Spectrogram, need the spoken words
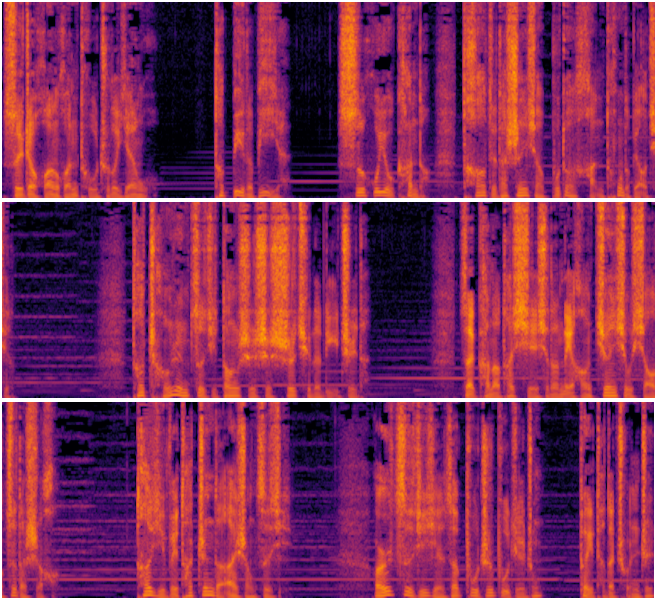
随着缓缓吐出的烟雾，他闭了闭眼，似乎又看到他在他身下不断喊痛的表情。他承认自己当时是失去了理智的，在看到他写下的那行娟秀小字的时候，他以为他真的爱上自己，而自己也在不知不觉中被他的纯真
